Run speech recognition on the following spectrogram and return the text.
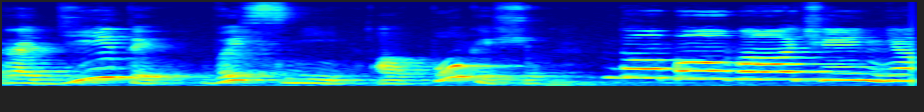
радіти весні. А поки що до побачення!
